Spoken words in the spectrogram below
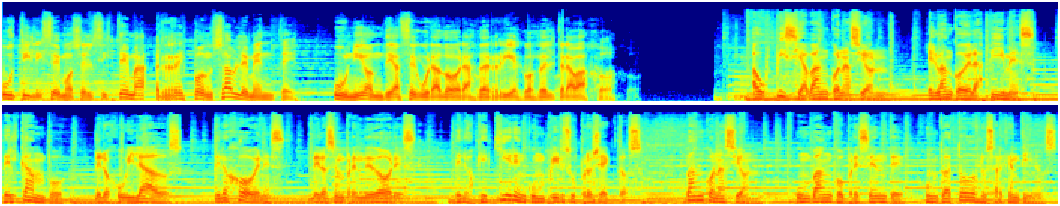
Utilicemos el sistema responsablemente. Unión de Aseguradoras de Riesgos del Trabajo. Auspicia Banco Nación, el banco de las pymes, del campo, de los jubilados, de los jóvenes, de los emprendedores, de los que quieren cumplir sus proyectos. Banco Nación, un banco presente junto a todos los argentinos.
